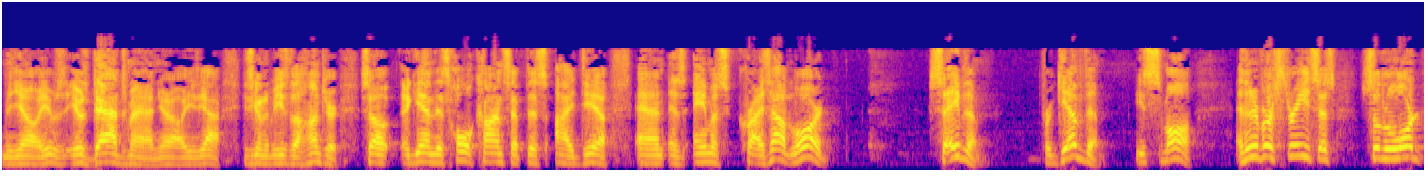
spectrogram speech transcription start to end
you know, he was, he was dad's man, you know, he, yeah, he's gonna be, he's the hunter. So again, this whole concept, this idea, and as Amos cries out, Lord, save them, forgive them. He's small. And then in verse three, he says, so the Lord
